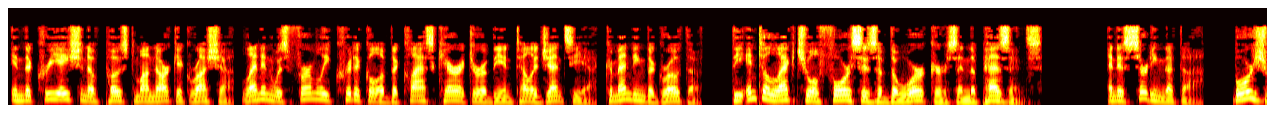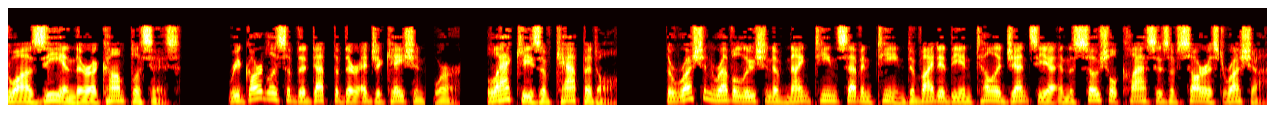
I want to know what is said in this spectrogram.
In the creation of post-monarchic Russia, Lenin was firmly critical of the class character of the intelligentsia, commending the growth of the intellectual forces of the workers and the peasants, and asserting that the bourgeoisie and their accomplices, regardless of the depth of their education, were lackeys of capital. The Russian Revolution of 1917 divided the intelligentsia and the social classes of Tsarist Russia.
